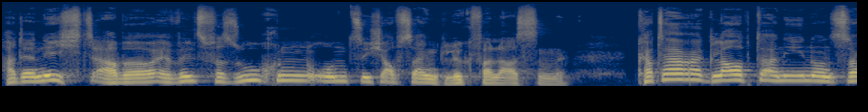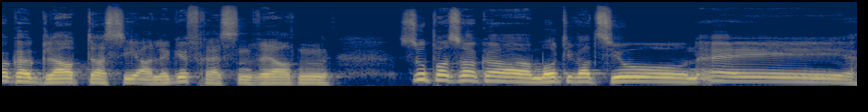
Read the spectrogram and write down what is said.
Hat er nicht, aber er will's versuchen und sich auf sein Glück verlassen. Katara glaubt an ihn und Sokka glaubt, dass sie alle gefressen werden. Super Sokka, Motivation, ey.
